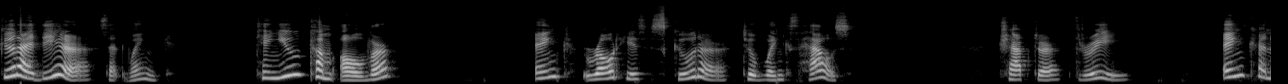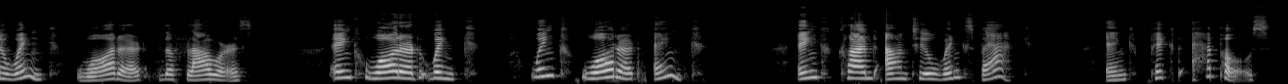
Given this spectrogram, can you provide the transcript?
Good idea, said Wink. Can you come over? Ink rode his scooter to Wink's house. Chapter 3 Ink and Wink watered the flowers. Ink watered Wink. Wink watered Ink. Ink climbed onto Wink's back. Ink picked apples.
